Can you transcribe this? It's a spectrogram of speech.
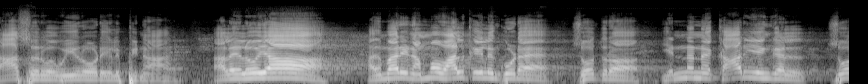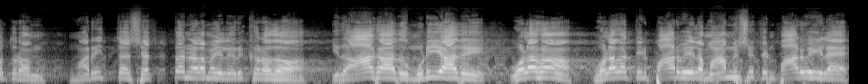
லாசருவ உயிரோடு எழுப்பினார். அலையலூயா அது மாதிரி நம்ம வாழ்க்கையிலும் கூட சோத்திரம் என்னென்ன காரியங்கள் சோத்திரம் மறித்த செத்த நிலைமையில் இருக்கிறதோ இது ஆகாது முடியாது. உலகம் உலகத்தின் பார்வையில் மாமிசத்தின் பார்வையில்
